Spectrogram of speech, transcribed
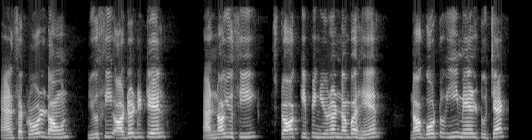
and scroll down you see order detail and now you see stock keeping unit number here. Now go to email to check.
